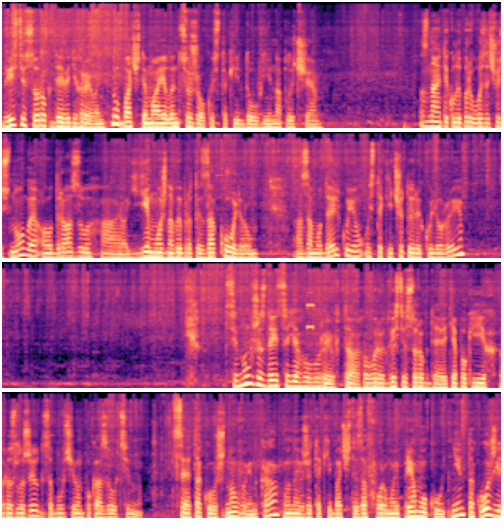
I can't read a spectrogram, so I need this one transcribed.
249 гривень. Ну, бачите, має ланцюжок ось такий довгий на плече. Знаєте, коли привозять щось нове, одразу є можна вибрати за кольором, за моделькою. Ось такі чотири кольори. Ціну вже, здається, я говорив. Так, говорив 249. Я поки їх розложив, забув, чи вам показував ціну. Це також новинка. Вони вже такі, бачите, за формою прямокутні. Також є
